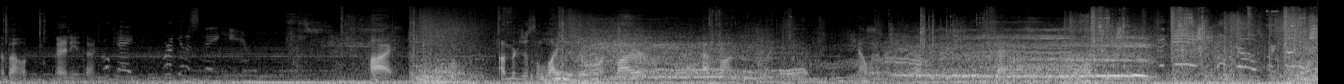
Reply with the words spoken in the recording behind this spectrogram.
About anything. Okay, we're gonna stay here. Hi. I'm gonna just light the door on fire. Have fun. Now what am I gonna do? Settings. Grenade! No, for God's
